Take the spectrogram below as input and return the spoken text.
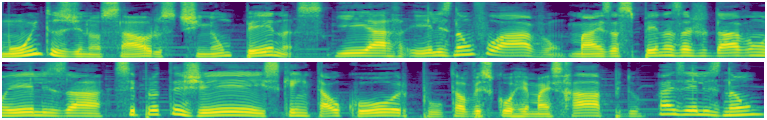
Muitos dinossauros tinham penas e a, eles não voavam, mas as penas ajudavam eles a se proteger, esquentar o corpo, talvez correr mais rápido, mas eles não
